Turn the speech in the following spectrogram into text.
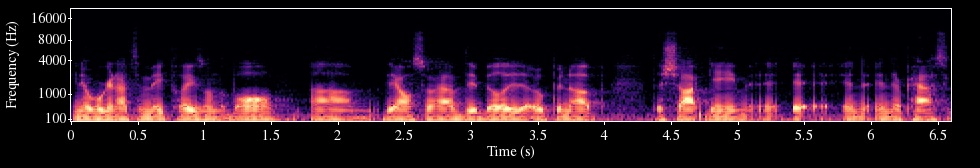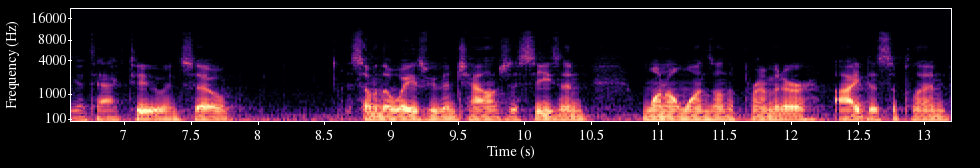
you know we're going to have to make plays on the ball. Um, they also have the ability to open up the shot game in, in their passing attack too, and so some of the ways we've been challenged this season one on ones on the perimeter, eye discipline,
